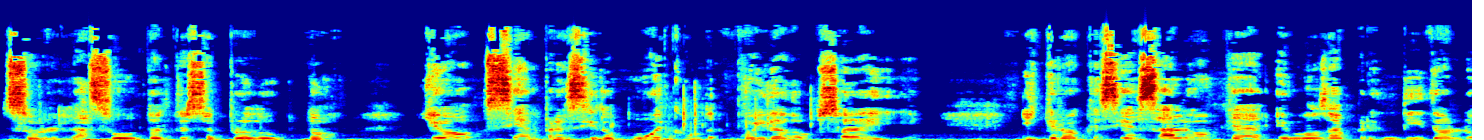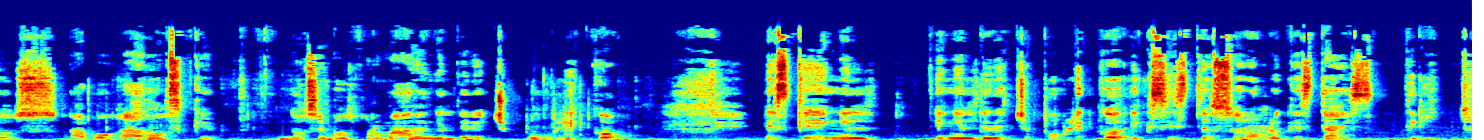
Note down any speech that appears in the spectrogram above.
sobre el asunto del tercer producto, yo siempre he sido muy cu- cuidadosa y, y creo que si es algo que hemos aprendido los abogados que nos hemos formado en el derecho público, es que en el, en el derecho público existe solo lo que está escrito.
